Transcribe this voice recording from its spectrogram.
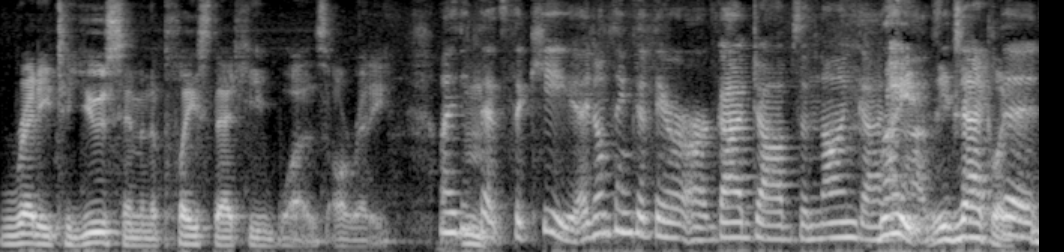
ready to use him in the place that he was already. Well, I think Hmm. that's the key. I don't think that there are God jobs and non-God Right, jobs. Right, exactly.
